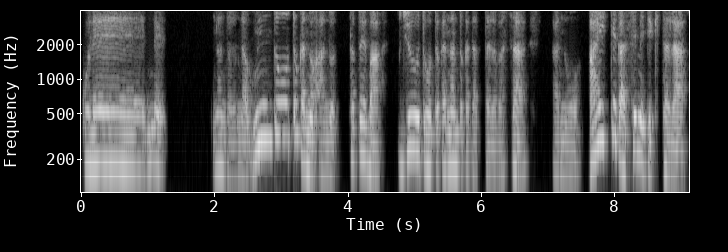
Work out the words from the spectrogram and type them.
これね、なんだろうな、運動とかの、あの、例えば、柔道とかなんとかだったらばさ、あの、相手が攻めてきたら、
